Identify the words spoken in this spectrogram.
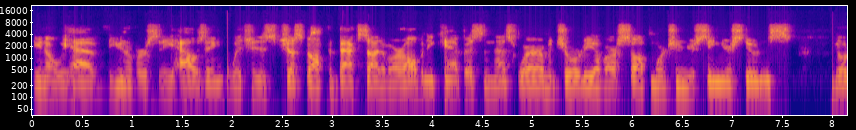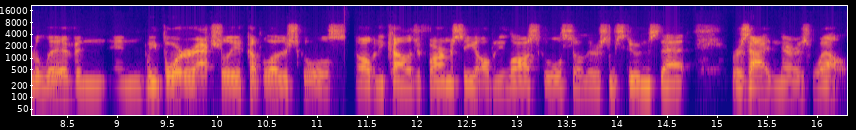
you know, we have the university housing, which is just off the backside of our Albany campus. And that's where a majority of our sophomore, junior, senior students go to live and and we border actually a couple other schools albany college of pharmacy albany law school so there's some students that reside in there as well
